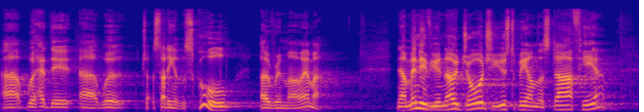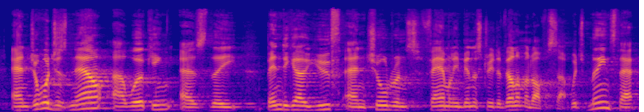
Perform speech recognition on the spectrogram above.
uh, were, had their, uh, were studying at the school over in Moama. Now, many of you know George, who used to be on the staff here, and George is now uh, working as the Bendigo Youth and Children's Family Ministry Development Officer, which means that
